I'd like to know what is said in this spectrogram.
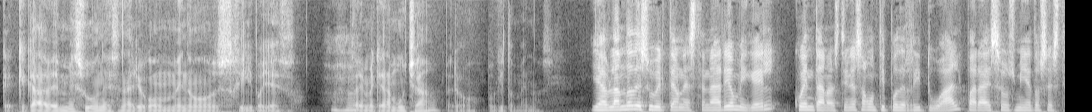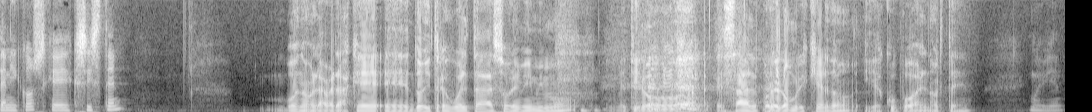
que- que cada vez me subo a un escenario con menos gilipollez. Todavía me queda mucha, pero un poquito menos. Y hablando de subirte a un escenario, Miguel, cuéntanos, ¿tienes algún tipo de ritual para esos miedos escénicos que existen? Bueno, la verdad es que eh, doy tres vueltas sobre mí mismo, me tiro sal por el hombro izquierdo y escupo al norte. Muy bien.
